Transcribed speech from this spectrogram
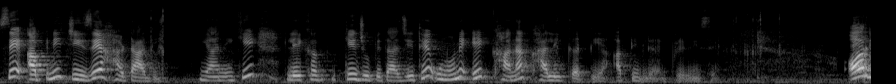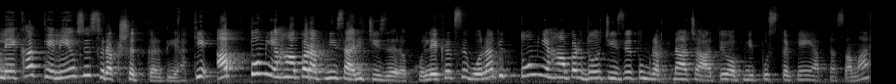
से अपनी चीज़ें हटा दी। यानी कि लेखक के जो पिताजी थे, उन्होंने एक खाना खाली कर दिया अपनी लाइब्रेरी से। और लेखक के लिए उसे सुरक्षित कर दिया कि अब तुम यहाँ पर अपनी सारी चीज़ें रखो। लेखक से बोला कि तुम यहाँ पर जो चीज़ें तुम रखना चाहते हो, अपनी पुस्तकें या अपना सामान,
